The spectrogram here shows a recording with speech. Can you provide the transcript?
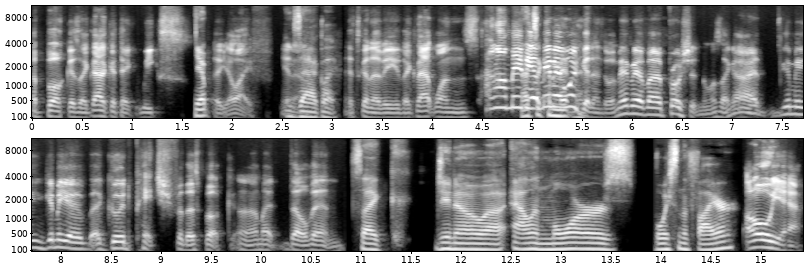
a book is like that could take weeks. Yep. of your life. you know? Exactly. It's gonna be like that one's. I don't know. Maybe That's a maybe I would get into it. Maybe I approach it and was like, all right, give me give me a, a good pitch for this book, and I might delve in. It's like, do you know uh, Alan Moore's Voice in the Fire? Oh yeah,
